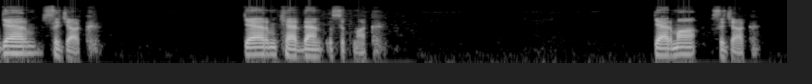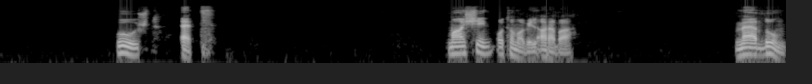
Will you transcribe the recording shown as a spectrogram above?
Germ, sıcak. Germ, kerden, ısıtmak. Germa, sıcak. Guşt, et. Maşin, otomobil, araba. Merdum,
